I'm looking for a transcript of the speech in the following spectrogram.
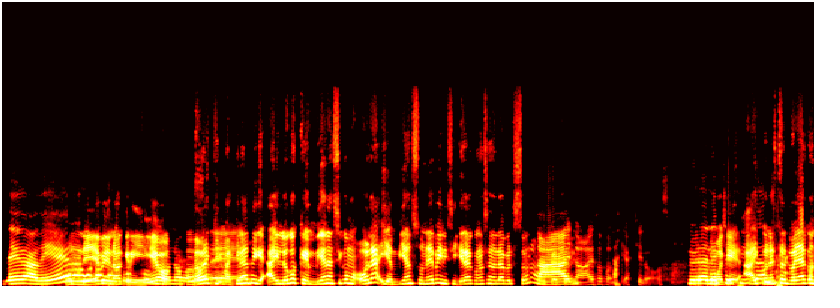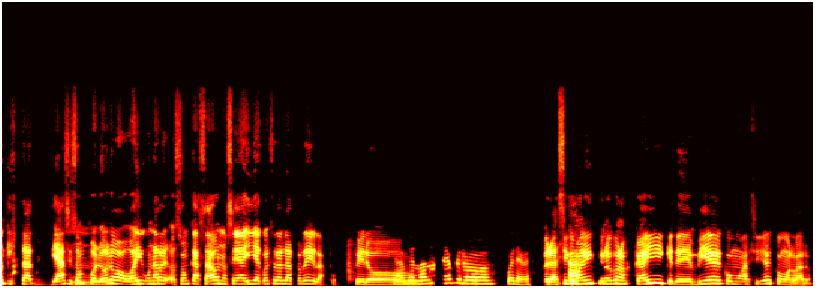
Debe haber. un nepe, no creo. no, no, No Ahora es que sé. imagínate que hay locos que envían así como hola y envían su nepe y ni siquiera conocen a la persona. Ay, no, esos son qué asquerosos. Como que, ay, con esto lo voy a conquistar. Ya, si son Mm. pololos o hay una o son casados, no sé ahí ya cuáles serán las reglas, po. Pero, Ya, en verdad no sé, pero whatever. pero así como Ah. alguien que no conozcáis que te envíe como así es como raro.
